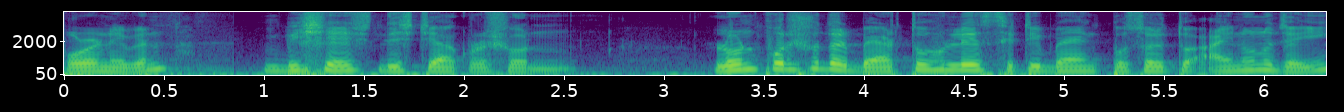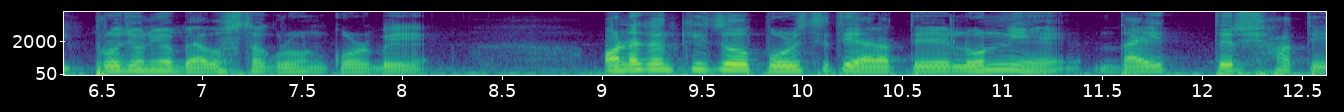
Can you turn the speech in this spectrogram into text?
পড়ে নেবেন। বিশেষ দৃষ্টি আকর্ষণ। লোন পরিশোধের ব্যর্থ হলে সিটি ব্যাংক প্রচলিত আইন অনুযায়ী প্রয়োজনীয় ব্যবস্থা গ্রহণ করবে। অনাকাঙ্ক্ষিত পরিস্থিতি এড়াতে লোন নিয়ে দায়িত্বের সাথে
